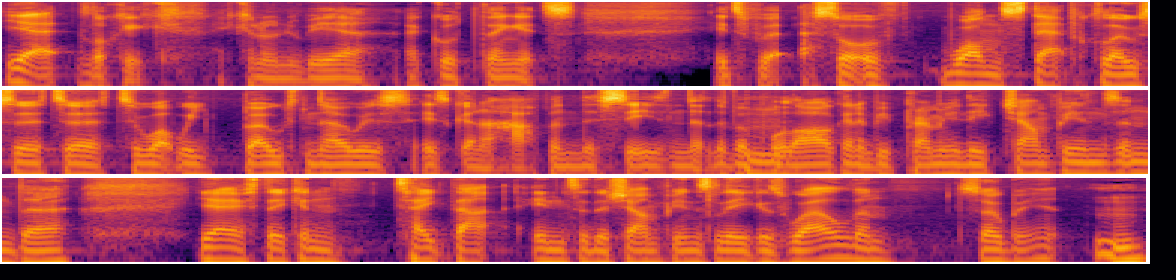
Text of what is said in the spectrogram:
yeah, look, it, it can only be a, a good thing. It's it's a sort of one step closer to, to what we both know is is going to happen this season. That Liverpool mm. are going to be Premier League champions, and uh, yeah, if they can take that into the Champions League as well, then so be it. Mm.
